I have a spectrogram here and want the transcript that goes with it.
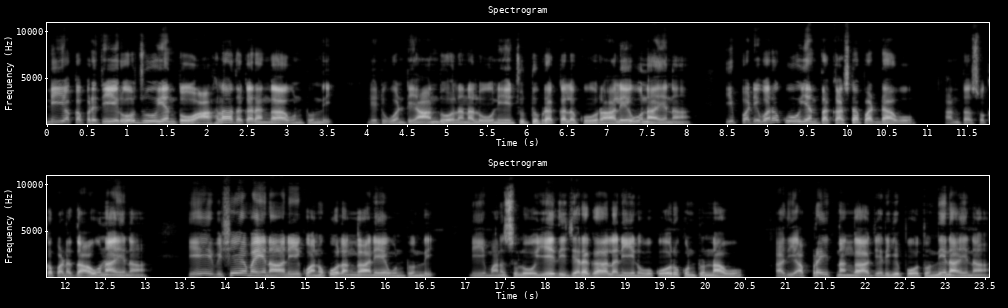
నీ యొక్క ప్రతిరోజు ఎంతో ఆహ్లాదకరంగా ఉంటుంది. ఎటువంటి ఆందోళనలు నీ చుట్టుప్రక్కలకు రాలేవు నాయన. ఇప్పటి వరకు ఎంత కష్టపడ్డావో అంత సుఖపడతావు నాయనా. ఏ విషయమైనా నీకు అనుకూలంగానే ఉంటుంది. నీ మనసులో ఏది జరగాలని నువ్వు కోరుకుంటున్నావు? అది అప్రయత్నంగా జరిగిపోతుంది నాయన.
